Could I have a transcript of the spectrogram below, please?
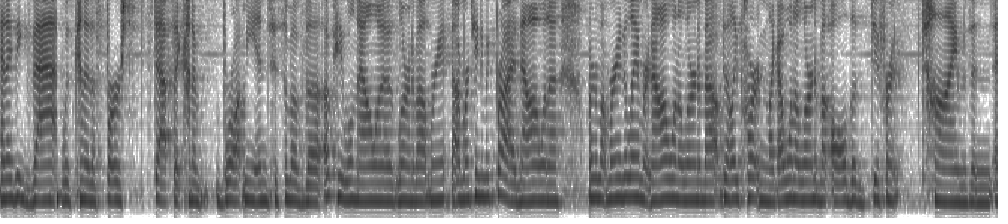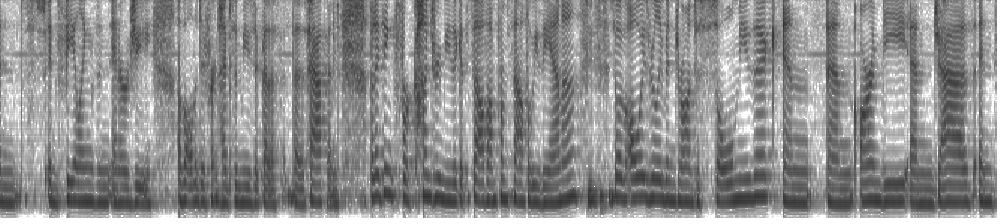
and I think that was kind of the first step that kind of brought me into some of the okay, well now I want to learn about Maria, uh, Martina McBride. Now I want to learn about Miranda Lambert. Now I want to learn about Dolly Parton. Like I want to learn about all the different times and and and feelings and energy of all the different types of music that has that has happened. But I think for country music itself, I'm from South Louisiana, so I've always really been drawn to soul music and and R and B and jazz. And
